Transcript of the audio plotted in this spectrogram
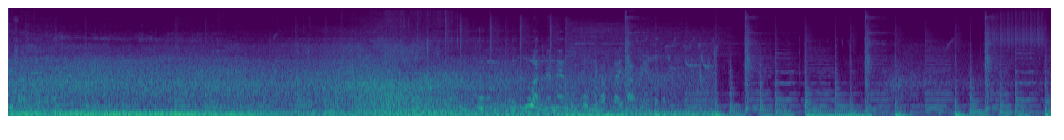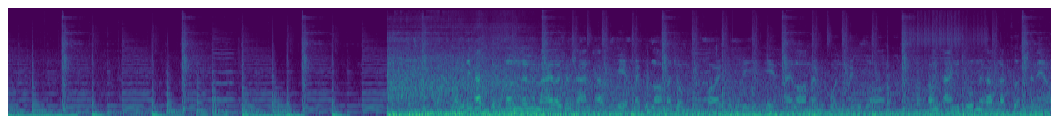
ที่ไซส์สามเมตรนะครับคุมคุมอ้วนแน่นๆกลมนะครับไซส์สามเมตรสวัสดีครับถึงต้นเรื่องไม้เราเชี่ยวชาญครับเพจไม้ขุดล้อมาชมคอยชมดีเพจไม้ล้อไม้มงคลไม้ขุดล้อช่องทางยูทูบนะครับรับส่วนชาแนล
